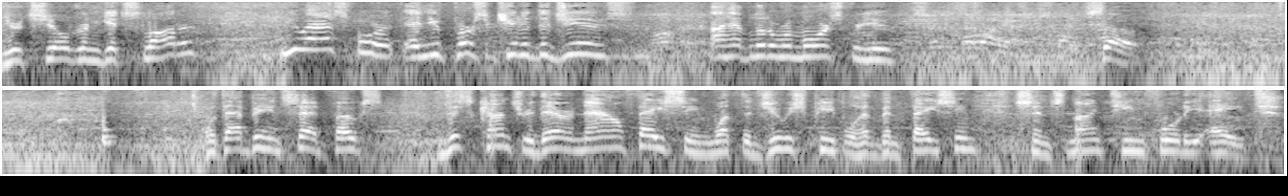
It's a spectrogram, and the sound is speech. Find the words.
your children get slaughtered, you asked for it, and you've persecuted the Jews. I have little remorse for you. So, with that being said, folks, this country, they're now facing what the Jewish people have been facing since 1948.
